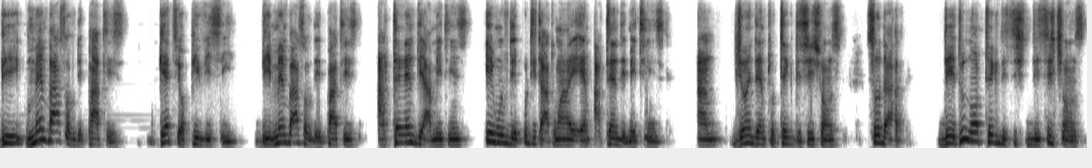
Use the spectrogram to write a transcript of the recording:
be members of the parties, get your PVC, be members of the parties, attend their meetings, even if they put it at 1 a.m., attend the meetings and join them to take decisions so that they do not take decisions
